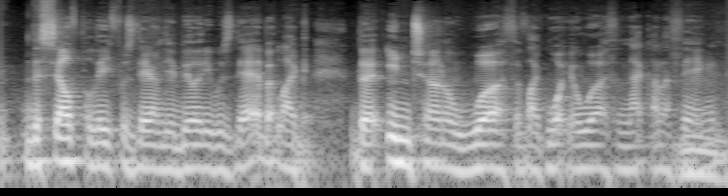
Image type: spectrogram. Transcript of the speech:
the self belief was there and the ability was there, but like the internal worth of like what you're worth and that kind of thing,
